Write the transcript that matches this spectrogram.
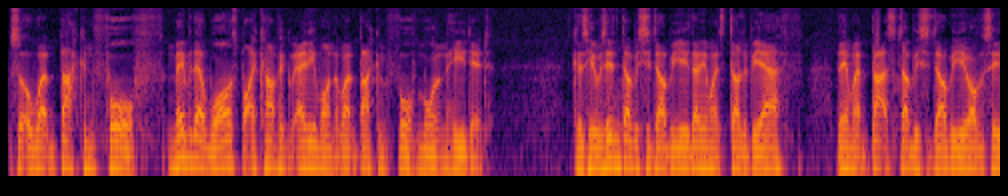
sort of went back and forth. Maybe there was, but I can't think of anyone that went back and forth more than he did. Because he was in WCW, then he went to WBF, then he went back to WCW. Obviously,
